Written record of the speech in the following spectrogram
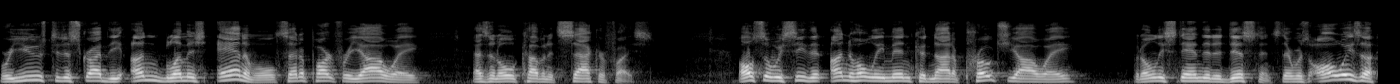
were used to describe the unblemished animal set apart for Yahweh as an Old Covenant sacrifice. Also, we see that unholy men could not approach Yahweh, but only stand at a distance. There was always a,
